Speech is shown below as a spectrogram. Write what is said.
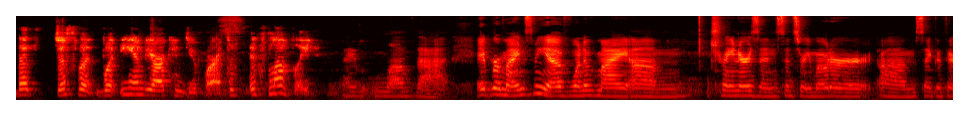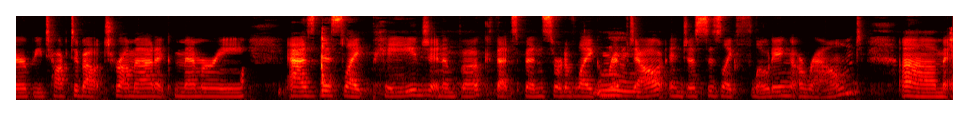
that's just what what EMDR can do for us. It's, it's lovely. I love that. It reminds me of one of my um, trainers in sensory motor um, psychotherapy talked about traumatic memory as this like page in a book that's been sort of like ripped mm. out and just is like floating around um, and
